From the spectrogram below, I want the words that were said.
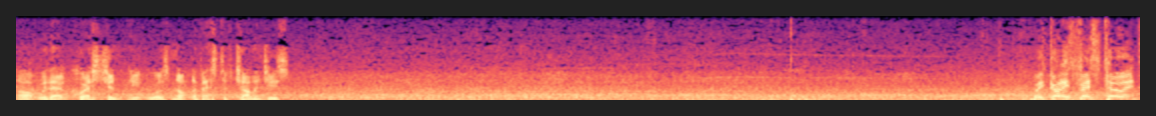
Oh, without question, it was not the best of challenges. Well, he's got his fist to it.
